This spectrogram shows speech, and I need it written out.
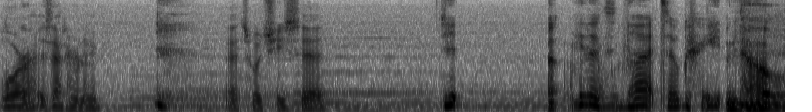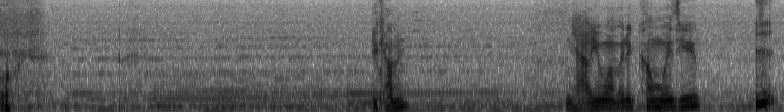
Laura, is that her name? That's what she said. He I'm gonna go looks look for her. not so great. No. You coming? Now you want me to come with you?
